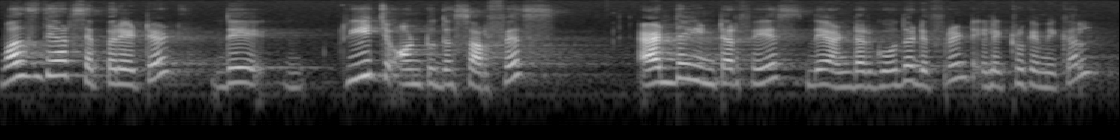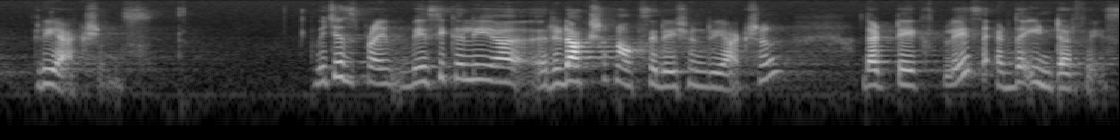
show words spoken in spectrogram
Once they are separated they reach onto the surface at the interface they undergo the different electrochemical reactions which is basically a reduction oxidation reaction that takes place at the interface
